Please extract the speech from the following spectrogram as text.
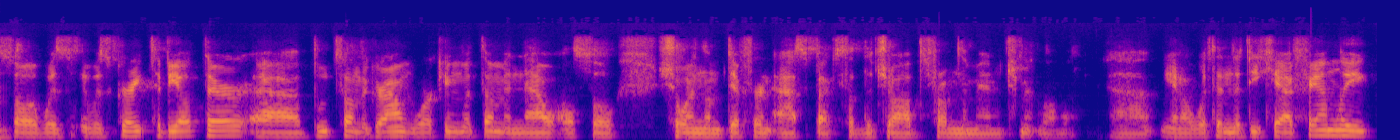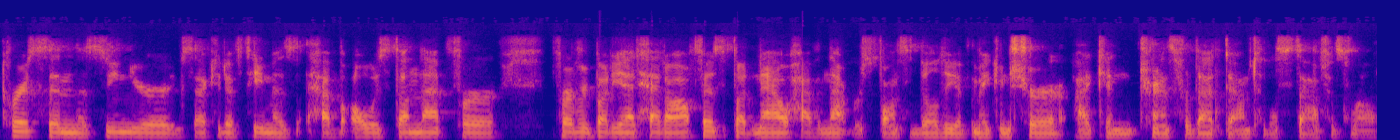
So it was it was great to be out there, uh, boots on the ground, working with them, and now also showing them different aspects of the job from the management level. Uh, you know, within the DKI family, Chris and the senior executive team has have always done that for for everybody at head office, but now having that responsibility of making sure I can transfer that down to the staff as well.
